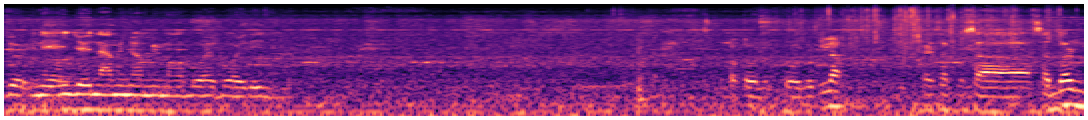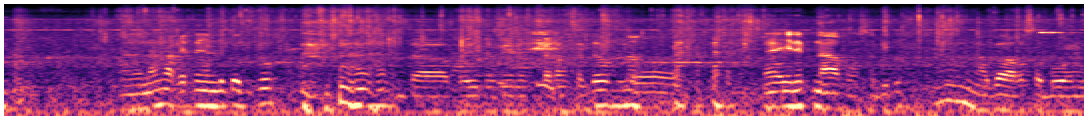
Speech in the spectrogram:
enjoy, ini-enjoy namin yung aming mga buhay-buhay din. Patulog-tulog lang. Kaysa po sa sa dorm. Ano na, nakita yung likod ko. Sa painom-inom ka lang sa dorm, no? Naiinip na ako. Sabi ko, hmm, nagawa ako sa buhay.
